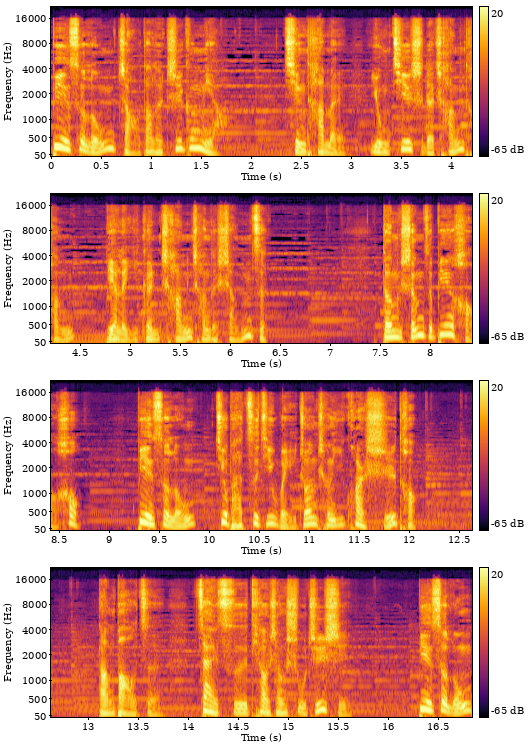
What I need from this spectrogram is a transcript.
变色龙找到了知更鸟，请他们用结实的长藤编了一根长长的绳子。等绳子编好后，变色龙就把自己伪装成一块石头。当豹子再次跳上树枝时，变色龙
